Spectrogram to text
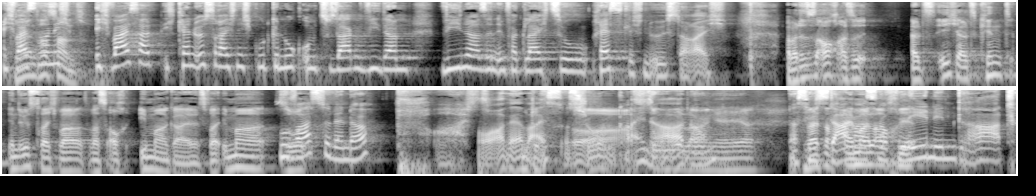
Ich weiß nur nicht, ich weiß halt, ich kenne Österreich nicht gut genug, um zu sagen, wie dann Wiener sind im Vergleich zu restlichen Österreich. Aber das ist auch, also als ich als Kind in Österreich war, war es auch immer geil. Es war immer Wo so. warst du denn da? Oh, ich- Boah, wer gute- weiß das schon? Oh, Keine so Ahnung. Lange her. Das Ich hieß noch, damals noch wir- Leningrad.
